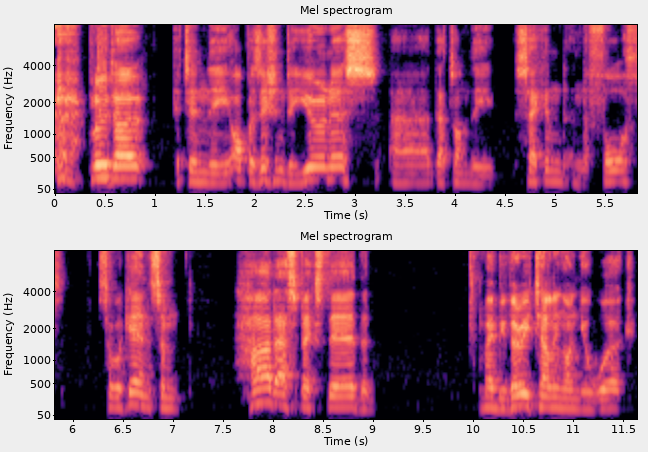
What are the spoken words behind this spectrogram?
Pluto. It's in the opposition to Uranus. Uh, that's on the second and the fourth. So again, some hard aspects there that may be very telling on your work.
